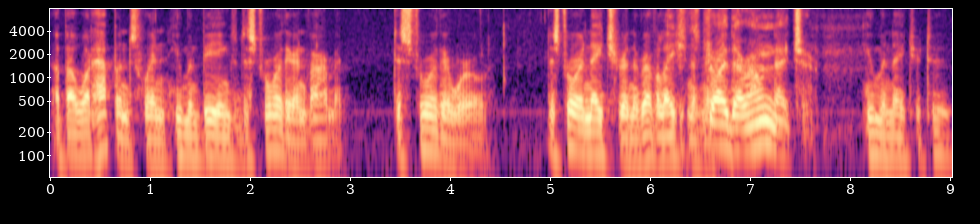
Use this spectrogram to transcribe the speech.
about what happens when human beings destroy their environment, destroy their world, destroy nature and the revelation of Destroy their own nature, human nature too?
